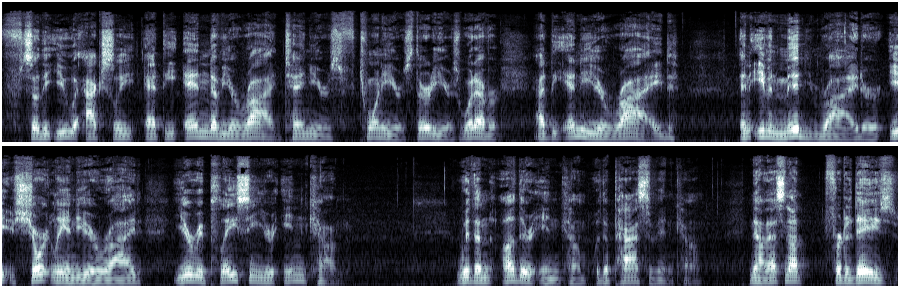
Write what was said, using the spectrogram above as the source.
so that you actually at the end of your ride, 10 years, 20 years, 30 years, whatever, at the end of your ride and even mid ride or shortly into your ride, you're replacing your income with an other income, with a passive income. Now, that's not for today's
